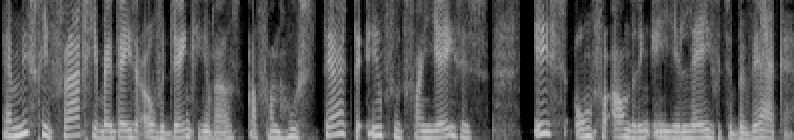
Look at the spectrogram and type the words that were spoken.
En misschien vraag je bij deze overdenkingen wel eens af van hoe sterk de invloed van Jezus is om verandering in je leven te bewerken.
